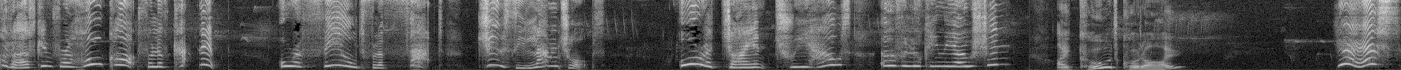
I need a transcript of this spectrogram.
could ask him for a whole cart full of catnip, or a field full of fat, juicy lamb chops, or a giant tree house overlooking the ocean. I could, could I? Yes,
